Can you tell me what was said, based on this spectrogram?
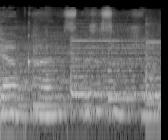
damn cuz, this is some heat.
